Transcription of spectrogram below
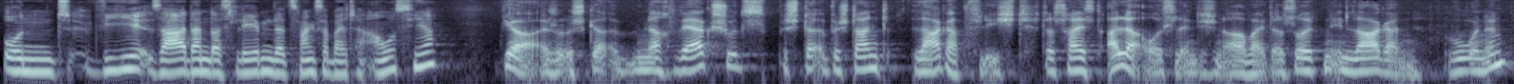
Und wie sah dann das Leben der Zwangsarbeiter aus hier? Ja, also es gab, nach Werkschutz bestand Lagerpflicht. Das heißt, alle ausländischen Arbeiter sollten in Lagern wohnen.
